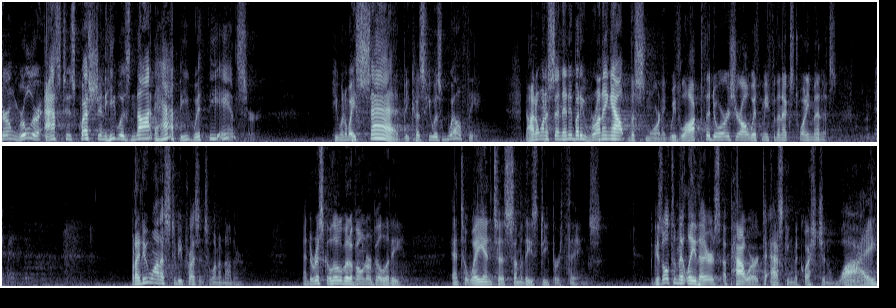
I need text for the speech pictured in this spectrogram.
young ruler asked his question. He was not happy with the answer. He went away sad because he was wealthy. Now, I don't want to send anybody running out this morning. We've locked the doors. You're all with me for the next 20 minutes. But I do want us to be present to one another and to risk a little bit of vulnerability and to weigh into some of these deeper things. Because ultimately, there's a power to asking the question, why?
